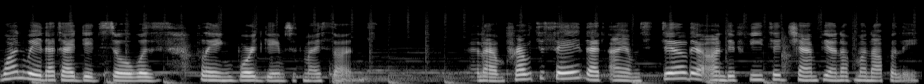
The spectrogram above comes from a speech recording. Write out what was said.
One way that I did so was playing board games with my sons. And I'm proud to say that I am still their undefeated champion of Monopoly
